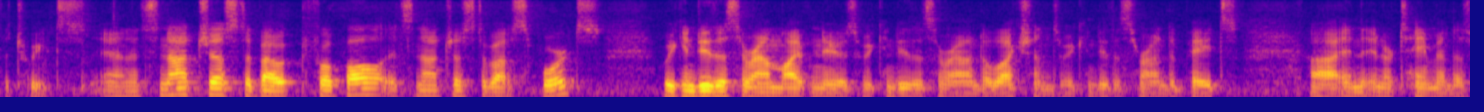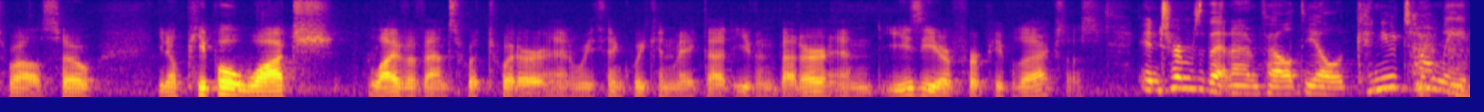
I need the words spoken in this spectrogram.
the tweets? And it's not just about football, it's not just about sports. We can do this around live news, we can do this around elections, we can do this around debates uh, and entertainment as well. So, you know, people watch live events with Twitter, and we think we can make that even better and easier for people to access. In terms of that NFL deal, can you tell me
